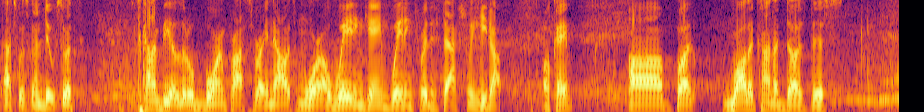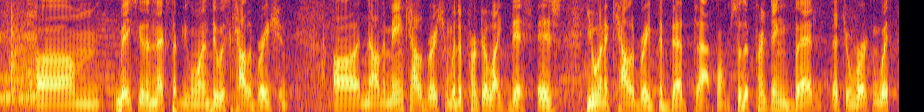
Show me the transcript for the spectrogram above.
that's what it's going to do. So it's, it's going to be a little boring process right now. It's more a waiting game, waiting for this to actually heat up. Okay? Uh, but while it kind of does this, um, basically the next step you want to do is calibration. Uh, now the main calibration with a printer like this is you want to calibrate the bed platform. So the printing bed that you're working with,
